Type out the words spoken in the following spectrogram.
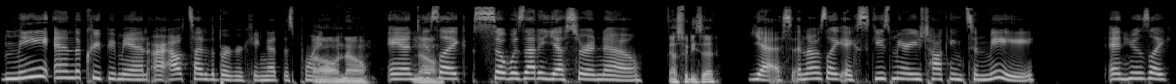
me and the creepy man are outside of the Burger King at this point. Oh no, and no. he's like, So was that a yes or a no? that's what he said. Yes. And I was like, Excuse me, are you talking to me? And he was like,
